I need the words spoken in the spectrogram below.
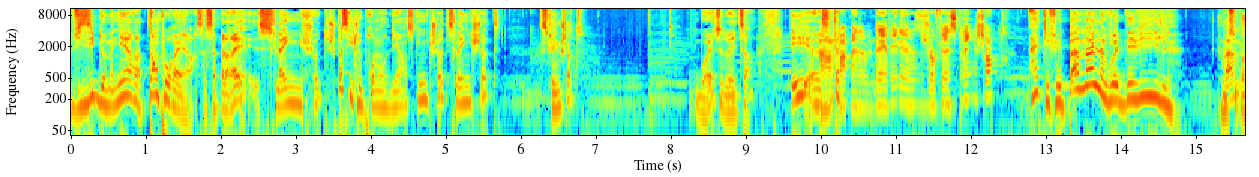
visibles de manière temporaire. Ça s'appellerait Slingshot. Je sais pas si je le prononce bien. Slingshot, Slingshot? Slingshot? Ouais, ça doit être ça. Et euh, Ah, je m'appelle Devil, je fais slingshot. ah, tu fais pas mal la voix de Devil. Je me suis pas.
